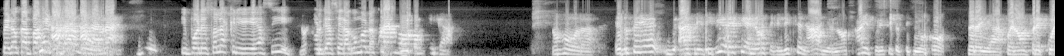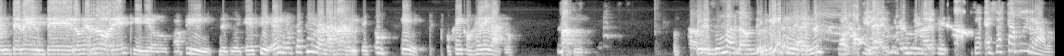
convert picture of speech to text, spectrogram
Pero capaz agarrar, raro. agarrar. Y por eso lo escribí así. Porque así era como lo escribí. música. No joda. Entonces yo al principio yo decía, no, en el diccionario, ¿no? Ay, por eso se equivocó. Pero ya fueron frecuentemente los errores que yo, papi, le tuve que decir, hey, no se escribe agarrar, dice, con G, ok, con G de gato. Papi. O sea, Pero eso es maldad. horrible, ¿no? Eso está muy raro.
